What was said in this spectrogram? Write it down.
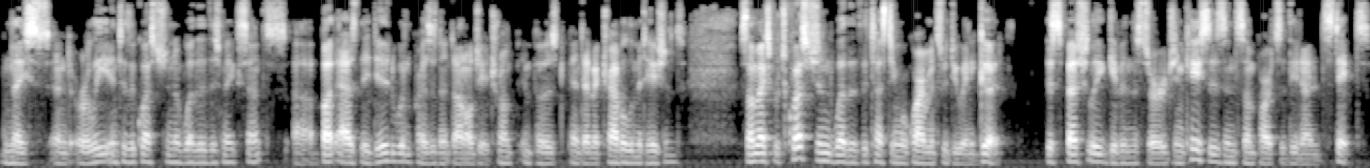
nice and early into the question of whether this makes sense, uh, but as they did when President Donald J. Trump imposed pandemic travel limitations, some experts questioned whether the testing requirements would do any good, especially given the surge in cases in some parts of the United States.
